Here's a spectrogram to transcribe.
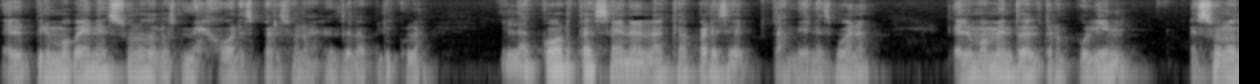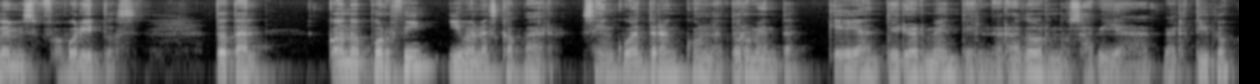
El primo Ben es uno de los mejores personajes de la película y la corta escena en la que aparece también es buena. El momento del trampolín es uno de mis favoritos. Total, cuando por fin iban a escapar, se encuentran con la tormenta que anteriormente el narrador nos había advertido.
